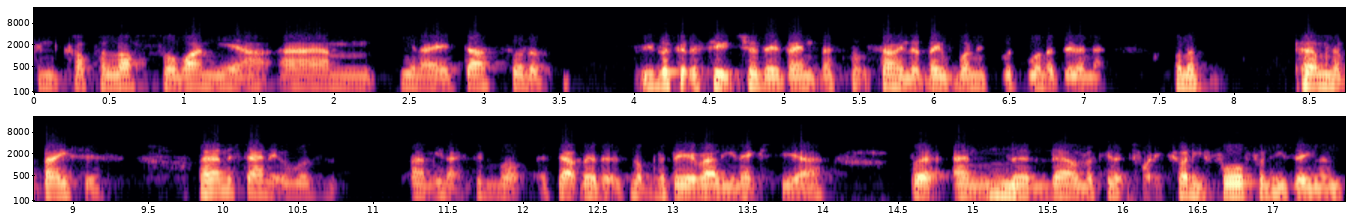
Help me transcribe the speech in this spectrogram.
can cop a loss for one year, um, you know, it does sort of, you look at the future of the event, that's not something that they want, would want to do a, on a permanent basis. I understand it was, um, you know, it's been well, it's out there that it's not going to be a rally next year, but and mm. they're now looking at 2024 for New Zealand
